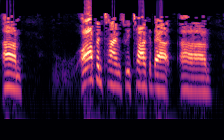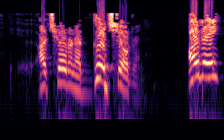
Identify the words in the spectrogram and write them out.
Um, oftentimes we talk about um, our children are good children. Are they?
